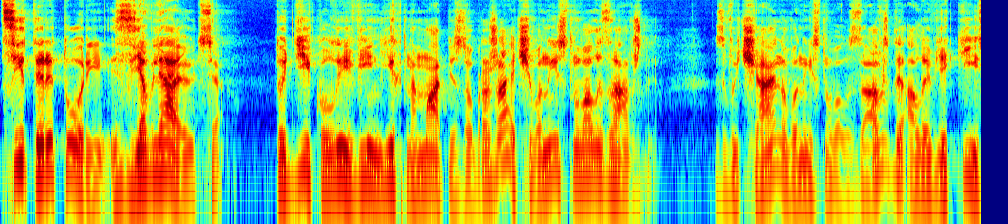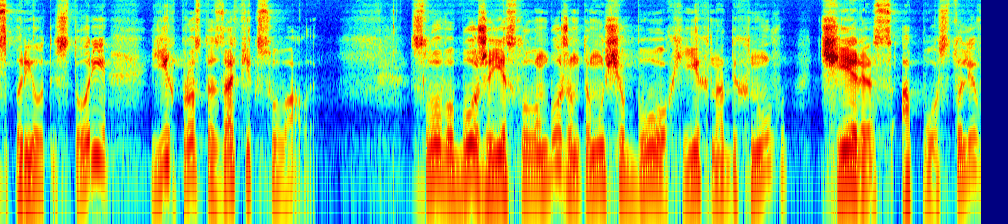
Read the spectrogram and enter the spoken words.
ці території з'являються тоді, коли він їх на мапі зображає, чи вони існували завжди? Звичайно, вони існували завжди, але в якийсь період історії їх просто зафіксували. Слово Боже є Словом Божим, тому що Бог їх надихнув через апостолів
